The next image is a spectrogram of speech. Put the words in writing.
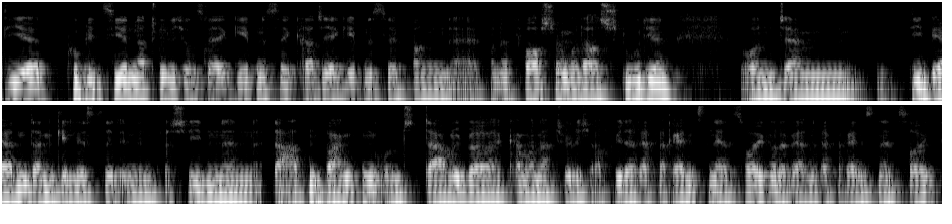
wir publizieren natürlich unsere Ergebnisse, gerade die Ergebnisse von, äh, von der Forschung oder aus Studien. Und ähm, die werden dann gelistet in den verschiedenen Datenbanken. Und darüber kann man natürlich auch wieder Referenzen erzeugen oder werden Referenzen erzeugt,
